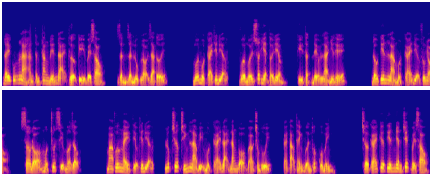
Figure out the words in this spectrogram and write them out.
Đây cũng là hắn tấn thăng đến đại thừa kỳ về sau, dần dần lục lọi ra tới. Mỗi một cái thiên địa, vừa mới xuất hiện thời điểm kỳ thật đều là như thế. Đầu tiên là một cái địa phương nhỏ, sau đó một chút xíu mở rộng. Mà phương này tiểu thiên địa, lúc trước chính là bị một cái đại năng bỏ vào trong túi, cải tạo thành vườn thuốc của mình. Chờ cái kia tiên nhân chết về sau,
